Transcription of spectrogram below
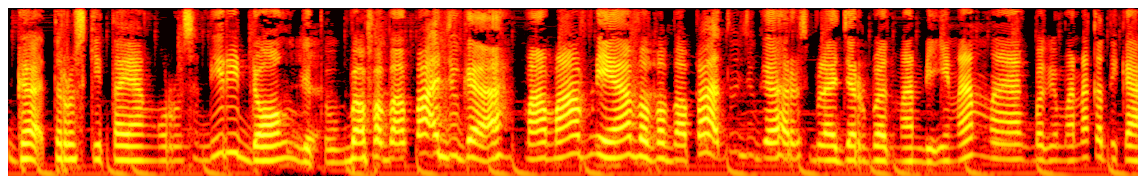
gak terus kita yang ngurus sendiri dong Iya. gitu. Bapak-bapak juga, maaf maaf nih ya, bapak-bapak tuh juga harus belajar buat mandiin anak. Bagaimana ketika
